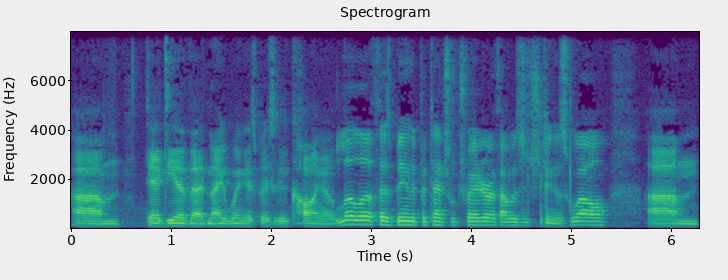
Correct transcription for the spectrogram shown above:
um, the idea that Nightwing is basically calling out Lilith as being the potential traitor, I thought was interesting as well. Um,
